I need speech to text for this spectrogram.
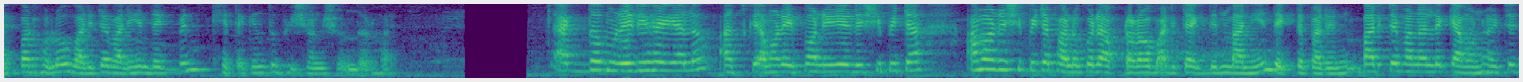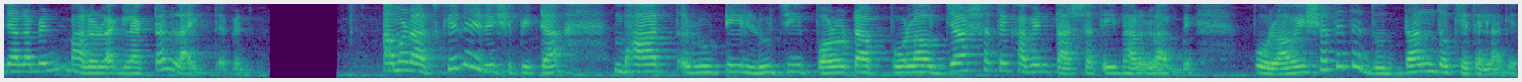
একবার হলেও বাড়িতে বানিয়ে দেখবেন, খেতে কিন্তু ভীষণ সুন্দর হয়। একদম রেডি হয়ে গেল। আজকে আমার এই পনিরের রেসিপিটা আমার রেসিপিটা ভালো করে আপনারাও বাড়িতে একদিন বানিয়ে দেখতে পারেন। বাড়িতে বানালে কেমন হয়েছে জানাবেন। ভালো লাগলে একটা লাইক দেবেন। আমার আজকের এই রেসিপিটা ভাত, রুটি, লুচি, পরোটা, পোলাও, যার সাথে খাবেন তার সাথেই ভালো লাগবে। পোলাওয়ের সাথে তো দুর্দান্ত খেতে লাগে।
